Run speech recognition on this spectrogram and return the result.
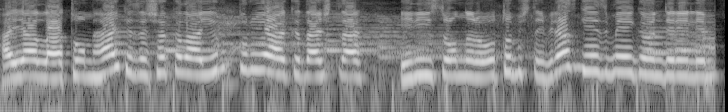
Hay Allah Tom herkese şakalar yapıp duruyor arkadaşlar. En iyisi onları otobüste biraz gezmeye gönderelim.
